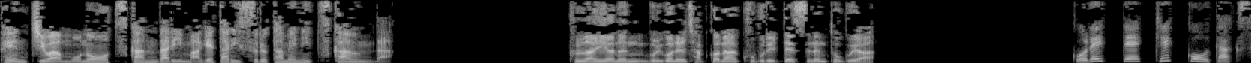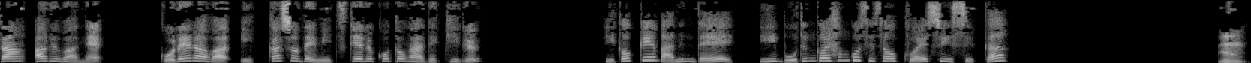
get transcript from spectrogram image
ペンチは物を掴んだり曲げたりするために使うんだ。 플라이어는 물건을 잡거나 구부릴 때 쓰는 도구야. これって結構たくさんあるわね。これらは一箇所で見つけることができる 이거 꽤 많은데, 이 모든 걸 한 곳에서 구할 수 있을까? うん。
